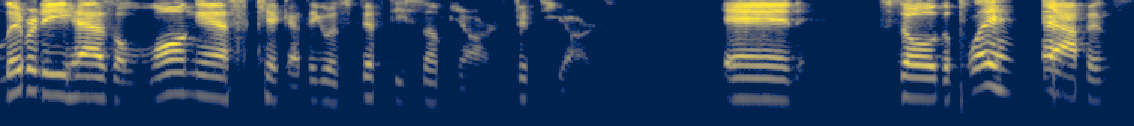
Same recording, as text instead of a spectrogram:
Liberty has a long ass kick. I think it was 50 some yards, 50 yards. And so the play happens.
